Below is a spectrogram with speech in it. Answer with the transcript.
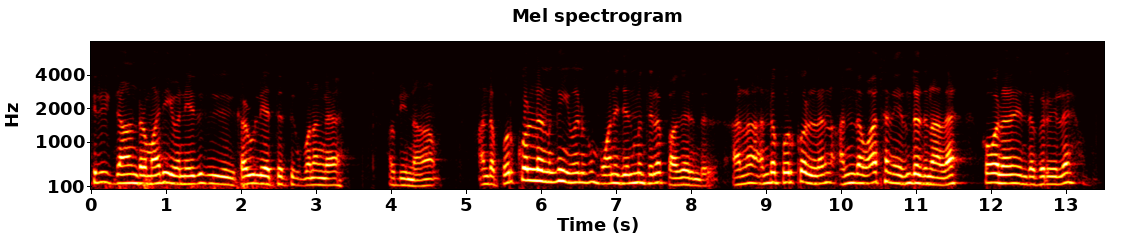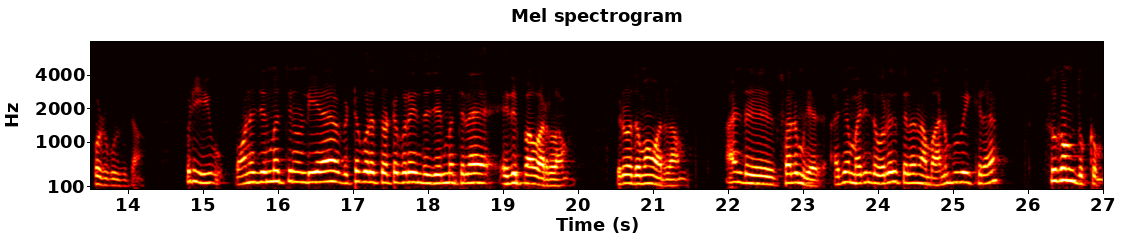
திருடிட்டான்ற மாதிரி இவன் எதுக்கு கழுவில் ஏற்றுறதுக்கு போனாங்க அப்படின்னா அந்த பொற்கொல்லனுக்கும் இவனுக்கும் போன ஜென்மத்தில் பகை இருந்தது. ஆனால் அந்த பொற்கொல்லன் அந்த வாசனை இருந்ததுனால கோவலன் இந்த பிறவியில் போட்டு கொடுத்துட்டான். இப்படி போன ஜென்மத்தினுடைய விட்டக்குறை தொட்டக்குறை இந்த ஜென்மத்தில் எதிர்ப்பாக வரலாம் விரோதமாக வரலாம். அண்டு சொல்ல முடியாது. அதே மாதிரி இந்த உலகத்தில் நம்ம அனுபவிக்கிற சுகம் துக்கம்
